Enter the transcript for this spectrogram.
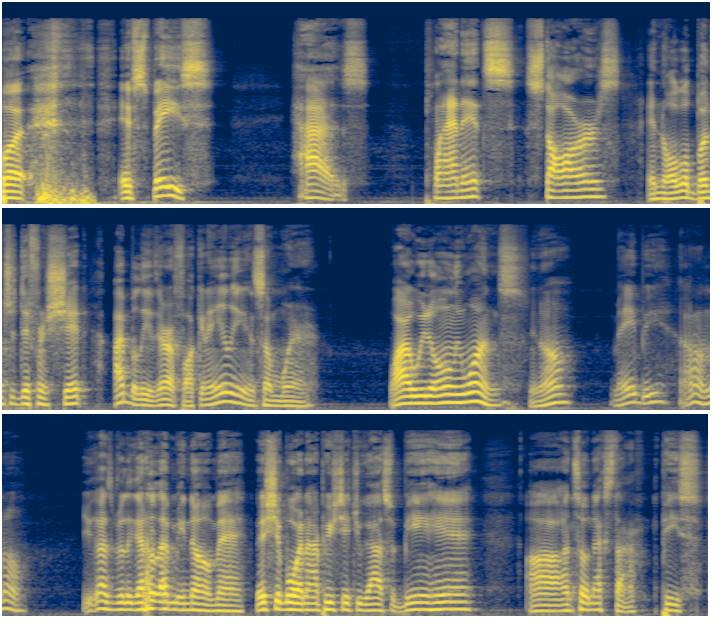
But if space has planets, stars, and all a bunch of different shit, I believe there are fucking aliens somewhere. Why are we the only ones? You know? Maybe. I don't know. You guys really gotta let me know, man. This your boy, and I appreciate you guys for being here. Uh, until next time, peace.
